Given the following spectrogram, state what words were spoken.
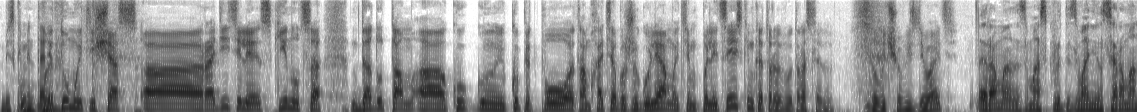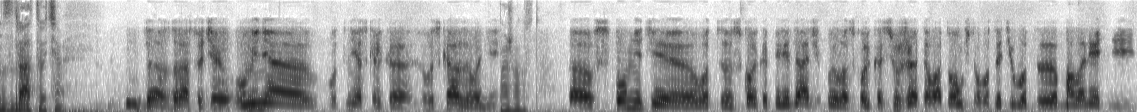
Без комментариев. Вы думаете, сейчас родители скинутся, дадут там, а, ку- ку- купят по там хотя бы «Жигулям» этим полицейским, которые будут расследовать? Да вы что, вы издеваетесь? Роман из Москвы дозвонился. Роман, здравствуйте. Да, здравствуйте. У меня вот несколько высказываний. Пожалуйста. Э, Вспомните, вот э, сколько передач было, сколько сюжетов о том, что вот эти вот э, малолетние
